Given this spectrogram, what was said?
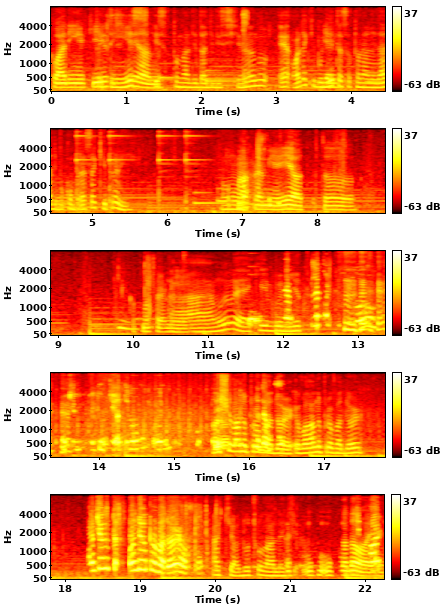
clarinho aqui. Tem esse, essa tonalidade de ciano. É, olha que bonita E essa tonalidade. Vou comprar essa aqui pra mim. Vamos Uma lá. pra mim aí, ó. Tô. Uma pra mim. Ah, moleque, que bonito. Eu eu. Deixa eu ir lá no provador. Eu vou lá no provador. Onde é, o- onde é o provador? Aqui, ó, do outro lado aqui. No, final da loja.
